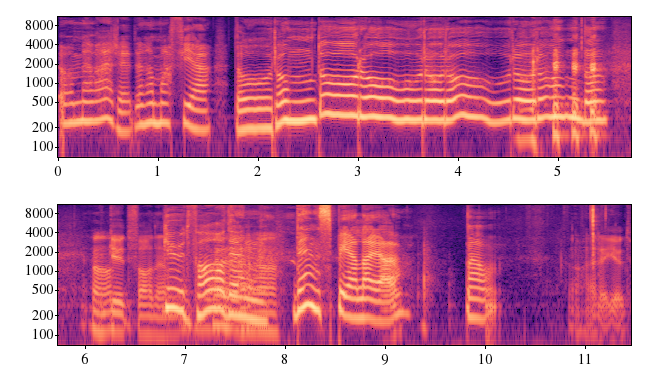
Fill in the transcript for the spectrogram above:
ja men vad är det, den här maffia... Ja. Gudfadern. Gudfadern, Ja. den spelar jag. Ja. Ja, herregud.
